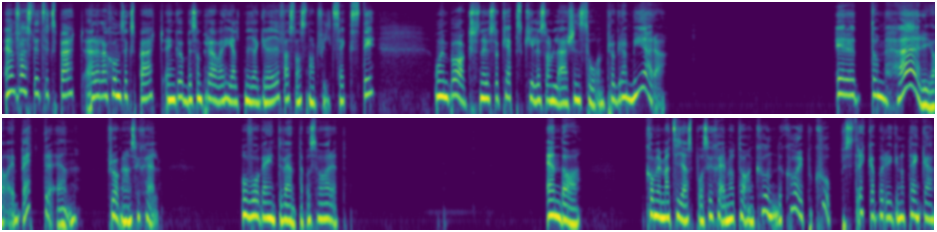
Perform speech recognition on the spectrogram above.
En fastighetsexpert, en relationsexpert, en gubbe som prövar helt nya grejer fast han snart fyllt 60 och en baksnus och kepskille som lär sin son programmera. Är det de här jag är bättre än? frågar han sig själv och vågar inte vänta på svaret. En dag kommer Mattias på sig själv med att ta en kundkorg på Coop, sträcka på ryggen och tänka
